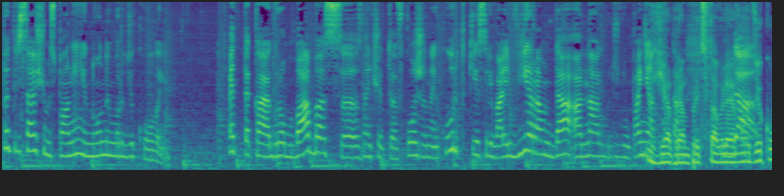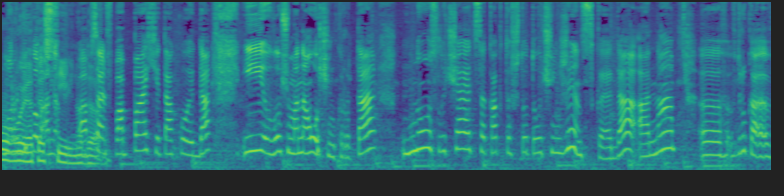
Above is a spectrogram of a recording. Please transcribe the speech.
потрясающем исполнении Ноны Мордюковой. Это такая громбаба с, значит, в кожаной куртке, с револьвером, да, она, понятно. Я там, прям представляю да, Мордюкову, Мордюкова, это она, сильно, да. в папахе такой, да, и, в общем, она очень крута, но случается как-то что-то очень женское, да, она э, вдруг, э,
